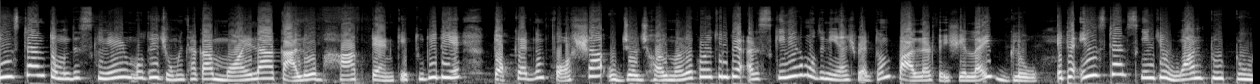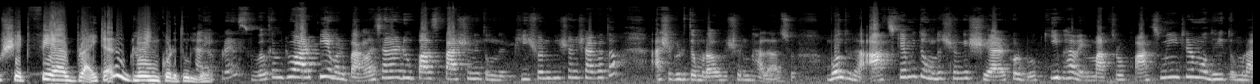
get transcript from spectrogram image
ইনস্ট্যান্ট তোমাদের স্কিনের মধ্যে জমে থাকা ময়লা, কালো ভাব ট্যানকে তুলে দিয়ে ত্বককে একদম ফর্সা, উজ্জ্বল, ঝলমলে করে তুলবে আর স্কিনের মধ্যে নিয়ে আসবে একদম পার্লার ফেসিয়াল লাইক গ্লো এটা ইনস্ট্যান্ট স্কিনকে one two two shade fair brighter glowing করে তুলবে। ওয়েলকাম টু আরপি আমার বাংলা চ্যানেল রূপাস প্যাশনে তোমাদের ভীষণ ভীষণ স্বাগত। আশা করি তোমরাও ভীষণ ভালো আছো। বন্ধুরা, আজকে আমি তোমাদের সঙ্গে শেয়ার করব কীভাবে মাত্র পাঁচ মিনিটের মধ্যেই তোমরা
